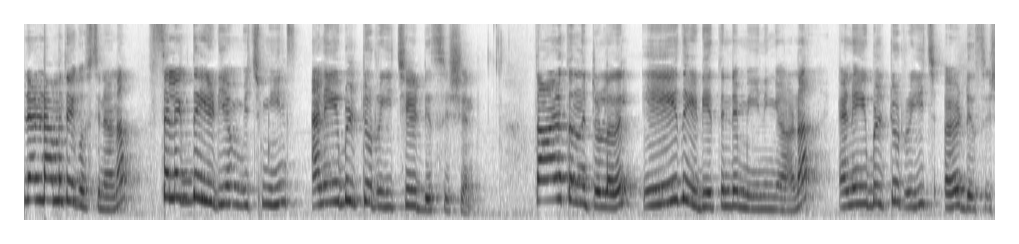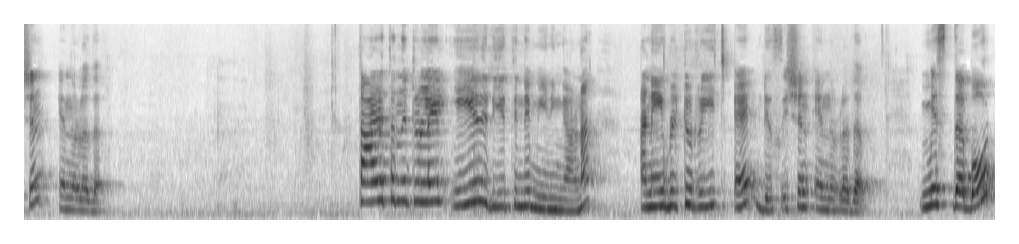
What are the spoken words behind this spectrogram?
രണ്ടാമത്തെ ക്വസ്റ്റ്യൻ ആണ്. Select the idiom which means unable to reach a decision താഴെ തന്നിട്ടുള്ളതിൽ ഏത് ഇഡിയത്തിന്റെ മീനിങ് ആണ് enable to reach a decision എന്നുള്ളത്? താഴെ തന്നിട്ടുള്ളതിൽ ഏത് ഇഡിയത്തിന്റെ മീനിങ് ആണ് unable to reach a decision എന്നുള്ളത്? Miss the boat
